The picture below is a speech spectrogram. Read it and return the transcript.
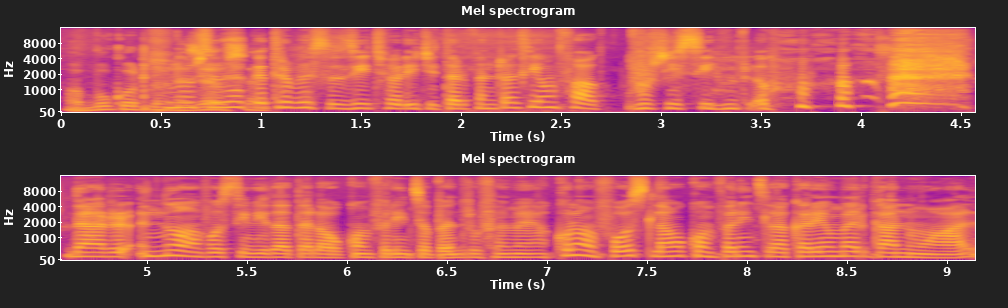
mă bucur, Dumnezeu Nu știu dacă să... trebuie să zici felicitări pentru asta, eu îmi fac, pur și simplu. Dar nu am fost invitată la o conferință pentru femei. Acolo am fost la o conferință la care eu merg anual.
